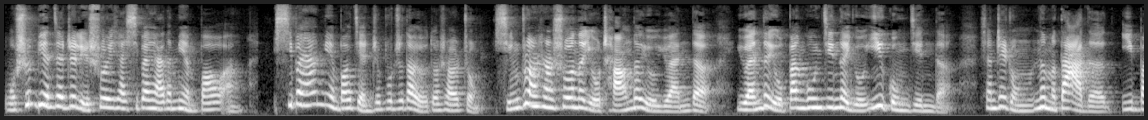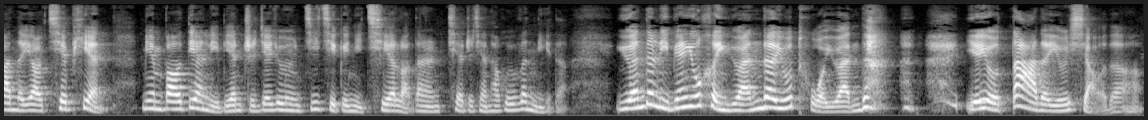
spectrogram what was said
我顺便在这里说一下西班牙的面包啊，西班牙面包简直不知道有多少种，形状上说呢，有长的，有圆的，圆的有半公斤的，有一公斤的。像这种那么大的，一般的要切片，面包店里边直接就用机器给你切了，当然切之前他会问你的。圆的里边有很圆的，有椭圆的，也有大的，有小的啊。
